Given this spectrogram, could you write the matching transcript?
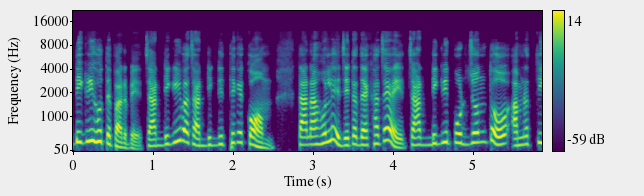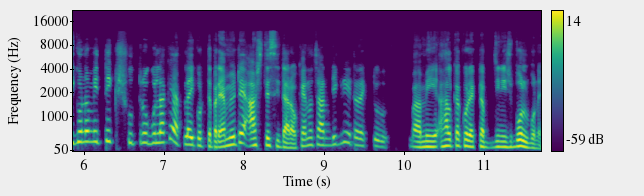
ডিগ্রি হতে পারবে। চার ডিগ্রি বা চার ডিগ্রির থেকে কম। তা না হলে যেটা দেখা যায়, চার ডিগ্রি পর্যন্ত আমরা ত্রিগোণমিতিক সূত্রগুলাকে অ্যাপ্লাই করতে পারি। আমি ওটা আসতেছি, দাঁড়াও। কেন চার ডিগ্রি? এটা একটু আমি হালকা করে একটা জিনিস বলব না।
